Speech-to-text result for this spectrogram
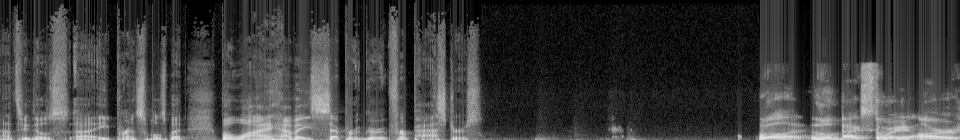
uh, through those uh, eight principles but but why have a separate group for pastors well, a little backstory. Our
